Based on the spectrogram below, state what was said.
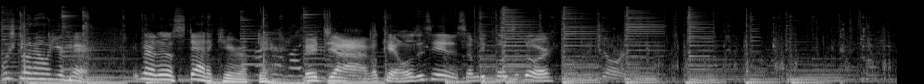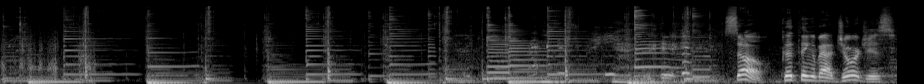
What's going on with your hair? You got a little static hair up there. Oh, Good job. Okay, hold his hand and somebody close the door. So, good thing about George's,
